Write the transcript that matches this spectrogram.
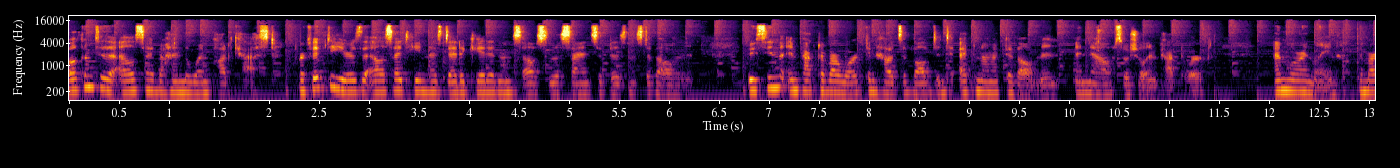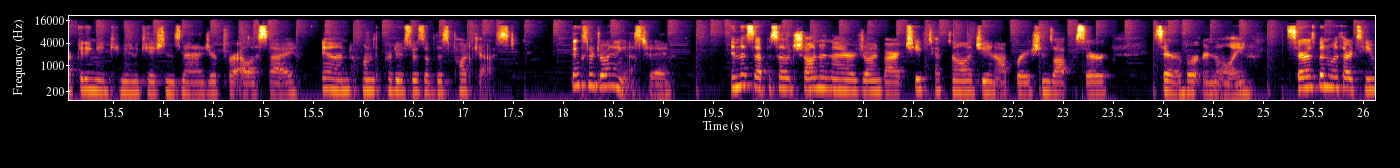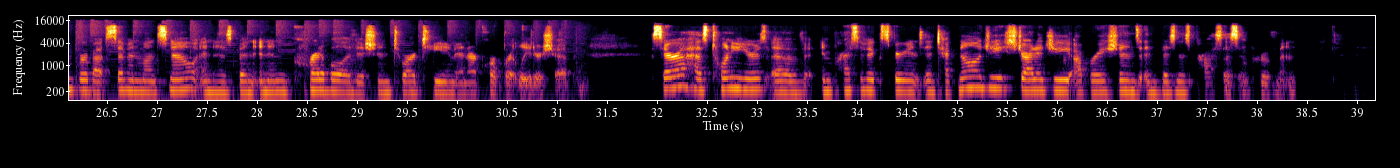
Welcome to the LSI Behind the Win podcast. For 50 years, the LSI team has dedicated themselves to the science of business development. We've seen the impact of our work and how it's evolved into economic development and now social impact work. I'm Lauren Lane, the Marketing and Communications Manager for LSI and one of the producers of this podcast. Thanks for joining us today. In this episode, Sean and I are joined by our Chief Technology and Operations Officer, Sarah Bertinoli. Sarah's been with our team for about seven months now and has been an incredible addition to our team and our corporate leadership. Sarah has 20 years of impressive experience in technology, strategy, operations, and business process improvement.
